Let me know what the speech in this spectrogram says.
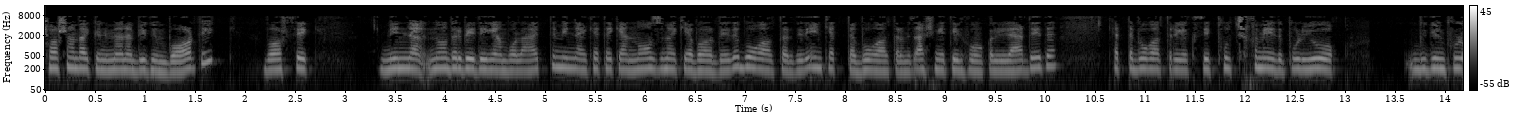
Chorshanba kuni mana bugun bordik. Borsak menda nodirbek degan bola aytdi mendan katta ekan nozim aka bor dedi buxgalter dedi. Eng katta buxgalterimiz ana shunga telefon qilinglar dedi. Katta buxgalterga qilsak pul chiqmaydi pul yo'q. Bugun pul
